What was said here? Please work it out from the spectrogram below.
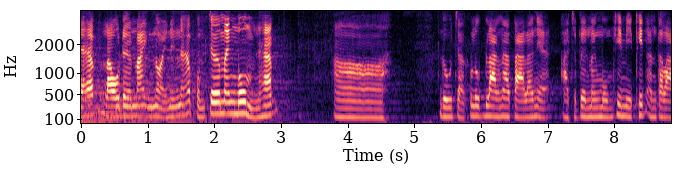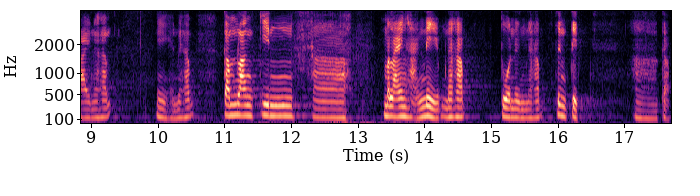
นะครับ เราเดินมาอีกหน่อยหนึงนะครับ ผมเจอแมงมุมนะครับดูจากรูปร่างหน้าตาแล้วเนี่ยอาจจะเป็นแมงมุมที่มีพิษอันตรายนะครับ นี่เห็นไหมครับกำลังกินอ่าแมลงหางหนีบนะครับ ตัวหนึ่งนะครับ ซึ่งติดกับ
